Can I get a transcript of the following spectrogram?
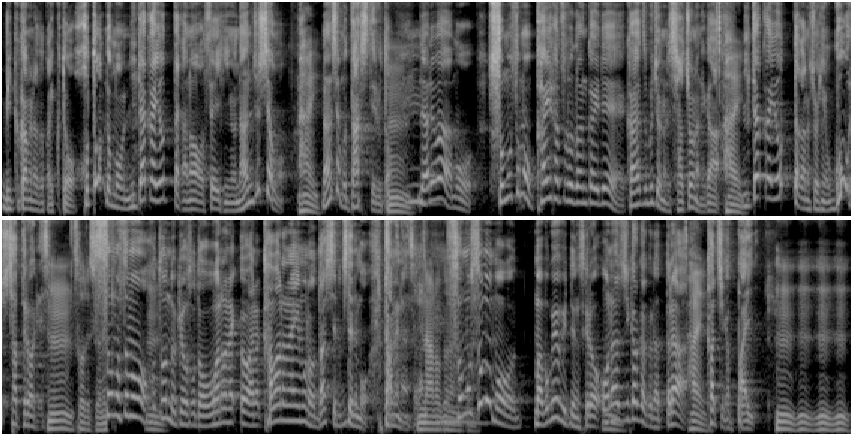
ビッグカメラとか行くと、ほとんどもう似たか寄ったかの製品を何十社もはい。何社も出してると、んであれはもう、そもそも開発の段階で、開発部長なり社長なりがはい、似たか寄ったかの商品を GO しちゃってるわけですよ。うん、そすよね。そもそもほとんど競争と終わらない、あの変わらないものを出してる時点でもうダメなんですよね。そもそももう、まあ、僕よく言ってるんですけど、同じ価格だったらはい。価値が倍、うんうんうん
